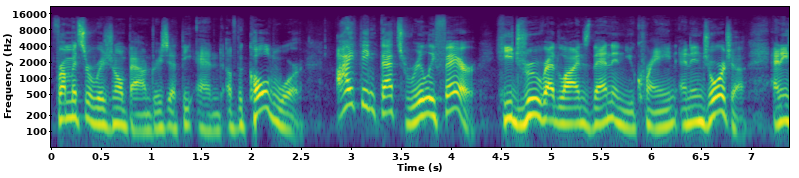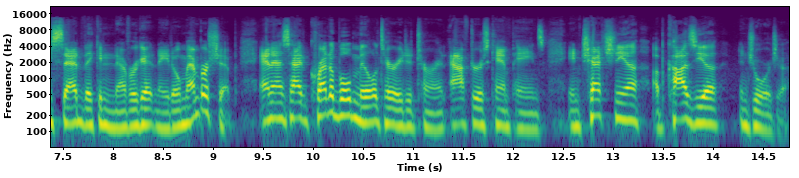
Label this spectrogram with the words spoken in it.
from its original boundaries at the end of the Cold War. I think that's really fair. He drew red lines then in Ukraine and in Georgia, and he said they can never get NATO membership, and has had credible military deterrent after his campaigns in Chechnya, Abkhazia, and Georgia.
